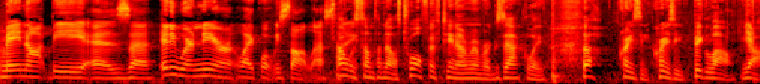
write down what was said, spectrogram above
may not be as uh, anywhere near like what we saw last night. That was something else. 12:15. I remember exactly. crazy, crazy, big loud. Yeah.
